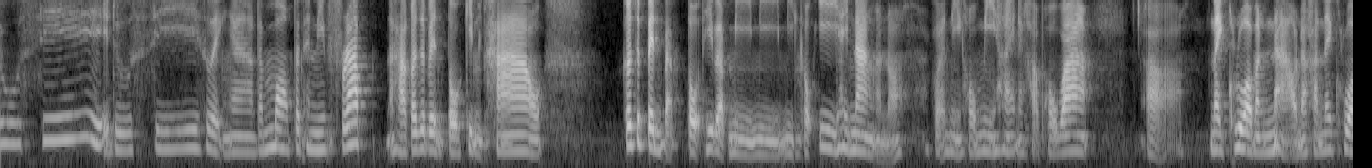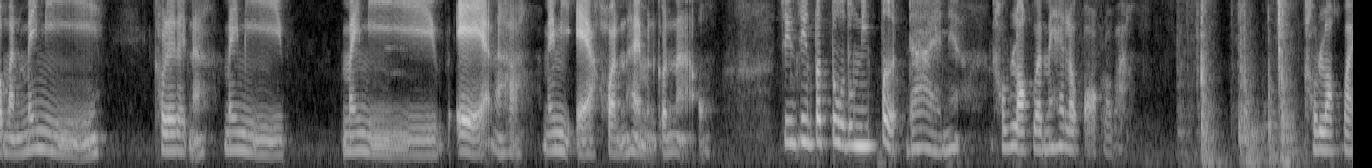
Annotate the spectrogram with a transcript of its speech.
ดูสิดูสิสวยงามแล้วมองไปทางนี้ฟรับนะคะ ก็จะเป็นโต๊ะกินข้าว ก็จะเป็นแบบโต๊ะที่แบบมีมีมีเก้าอี้ให้นั่งอะเนาะก็อันนี้เขามีให้นะคะ เพราะว่าอ่าในครัวมันหนาวนะคะ ในครัวมันไม่มีเขาเรียกอะไรนะ ไม่มีไม่มีแอร์นะคะ ไม่มีแอร์คอนให้มันก็หนาว จริง ๆ ประตูตรงนี้เปิดได้เนี่ย เขาล็อกไว้ไม่ให้เราออกหรอวะเขาล็อกไว้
